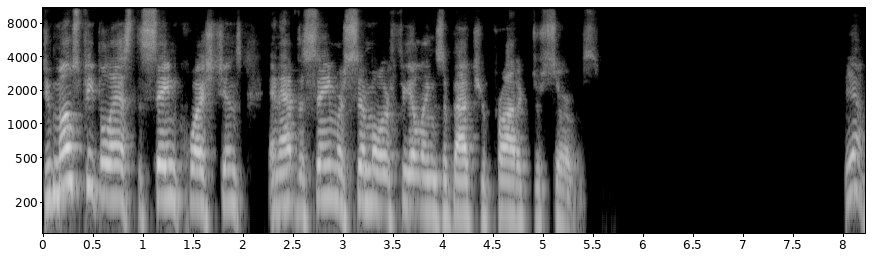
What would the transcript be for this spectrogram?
Do most people ask the same questions and have the same or similar feelings about your product or service? Yeah,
